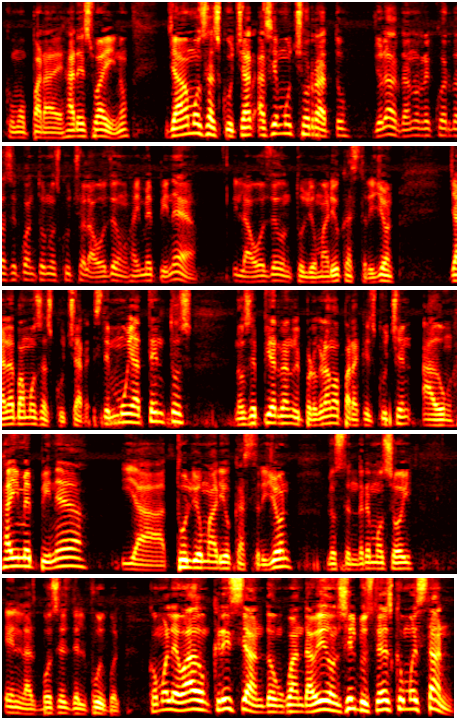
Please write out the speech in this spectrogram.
como para dejar eso ahí, ¿no? Ya vamos a escuchar, hace mucho rato, yo la verdad no recuerdo hace cuánto no escucho la voz de don Jaime Pineda y la voz de don Tulio Mario Castrillón ya las vamos a escuchar. Estén muy atentos, no se pierdan el programa para que escuchen a don Jaime Pineda y a Tulio Mario Castrillón. Los tendremos hoy en las voces del fútbol. ¿Cómo le va, don Cristian, don Juan David, don Silvio? ¿Ustedes cómo están?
